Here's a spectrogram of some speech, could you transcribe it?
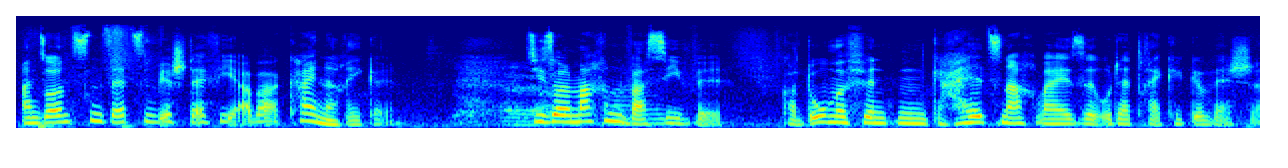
Ansonsten setzen wir Steffi aber keine Regeln. Sie soll machen, was sie will. Kondome finden, Gehaltsnachweise oder dreckige Wäsche.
